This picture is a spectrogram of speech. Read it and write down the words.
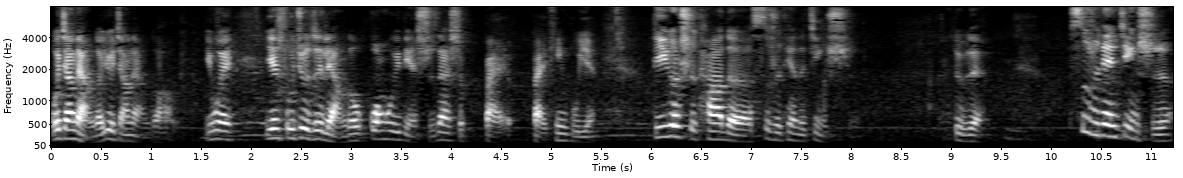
我讲两个，又讲两个哈，因为耶稣就这两个光辉点实在是百百听不厌。第一个是他的四十天的禁食，对不对？四十天禁食，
